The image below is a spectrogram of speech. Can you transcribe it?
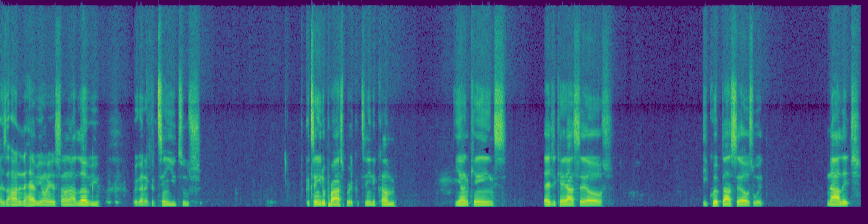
It's an honor to have you on here, son. I love you. We're gonna continue to sh- continue to prosper, continue to come, young kings, educate ourselves, equip ourselves with knowledge,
